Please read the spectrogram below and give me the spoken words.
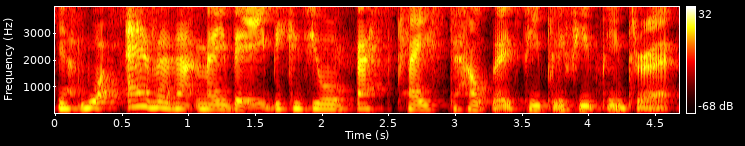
Yeah. Whatever that may be, because you're best placed to help those people if you've been through it.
